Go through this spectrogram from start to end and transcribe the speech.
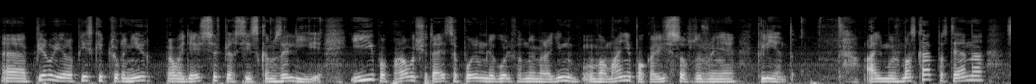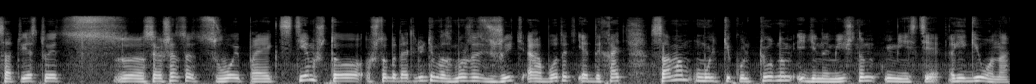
э, первый европейский турнир, проводящийся в Персидском заливе, и по праву считается полем для гольфа номер один в Омане по количеству обслуживания клиентов. Аль-Мужмаскат постоянно соответствует, совершенствует свой проект с тем, что, чтобы дать людям возможность жить, работать и отдыхать в самом мультикультурном и динамичном месте региона.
